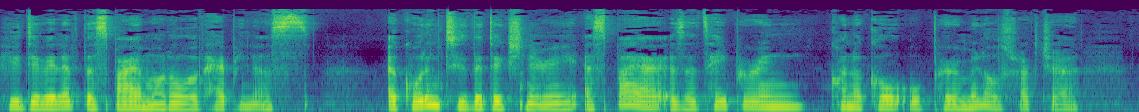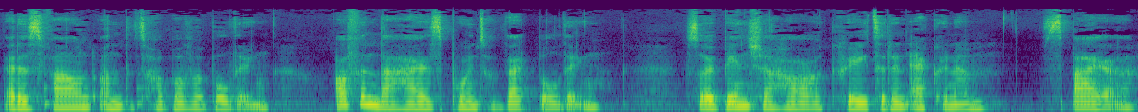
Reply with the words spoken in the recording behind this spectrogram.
who developed the Spire model of happiness. According to the dictionary, a spire is a tapering, conical, or pyramidal structure that is found on the top of a building, often the highest point of that building. So Ben Shahar created an acronym, SPIRE,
